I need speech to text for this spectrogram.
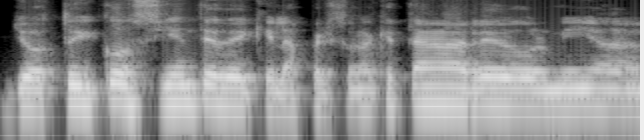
yo estoy consciente de que las personas que están alrededor mía,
